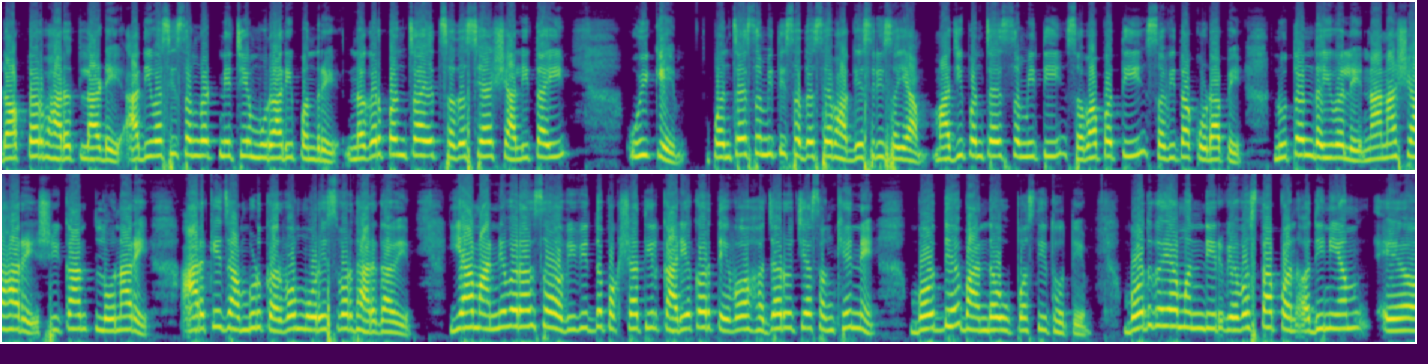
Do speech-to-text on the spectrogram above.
डॉक्टर भारत लाडे आदिवासी संघटनेचे मुरारी पंधरे. नगरपंचायत सदस्य शालिताई उईके. पंचायत समिती सदस्य भाग्यश्री सयाम. माजी पंचायत समिती सभापती सविता कोडापे. नूतन दैवले नाना शहारे श्रीकांत लोणारे आर के जांभूळकर व मोरेश्वर धारगावे. या मान्यवरांसह विविध पक्षातील कार्यकर्ते व हजारोच्या संख्येने बौद्ध बांधव उपस्थित होते. बोधगया मंदिर व्यवस्थापन अधिनियम ए-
